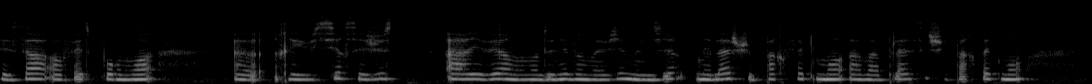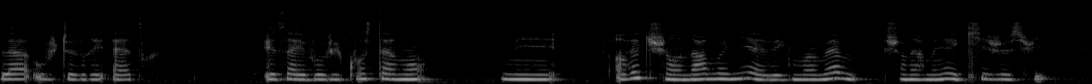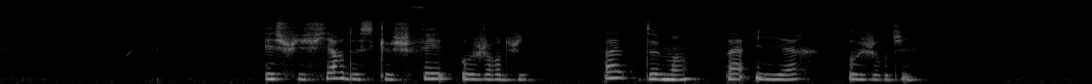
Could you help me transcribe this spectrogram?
c'est ça, en fait, pour moi. Euh, réussir, c'est juste arriver à un moment donné dans ma vie, me dire, mais là, je suis parfaitement à ma place, je suis parfaitement là où je devrais être. Et ça évolue constamment. Mais en fait, je suis en harmonie avec moi-même, je suis en harmonie avec qui je suis. Et je suis fière de ce que je fais aujourd'hui. Pas demain, pas hier, aujourd'hui.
